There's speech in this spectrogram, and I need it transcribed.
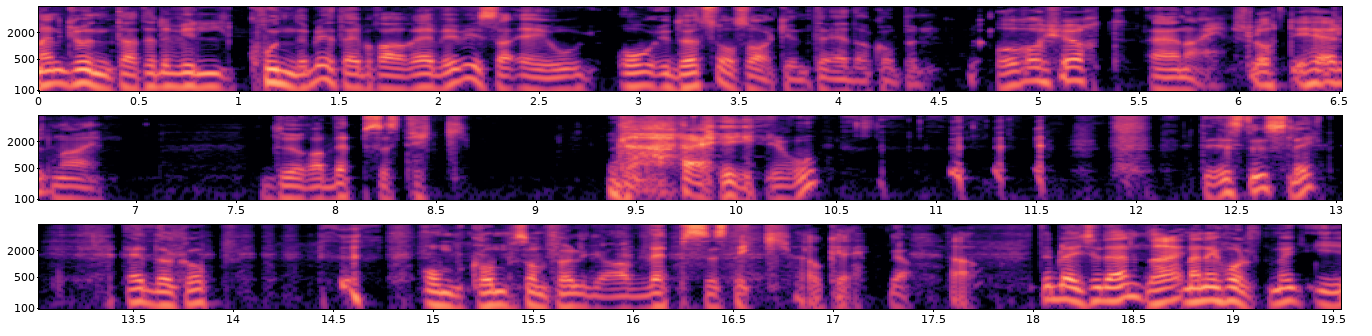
men grunnen til at det vil, kunne blitt ei bra revyvise, er jo og dødsårsaken til edderkoppen. Overkjørt, Eh, nei. slått i hjel. Nei. Dør av vepsestikk. Nei! Jo. Det er stusslig. Edderkopp omkom som følge av vepsestikk. OK. Ja. Ja. Det ble ikke den, Nei. men jeg holdt meg i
